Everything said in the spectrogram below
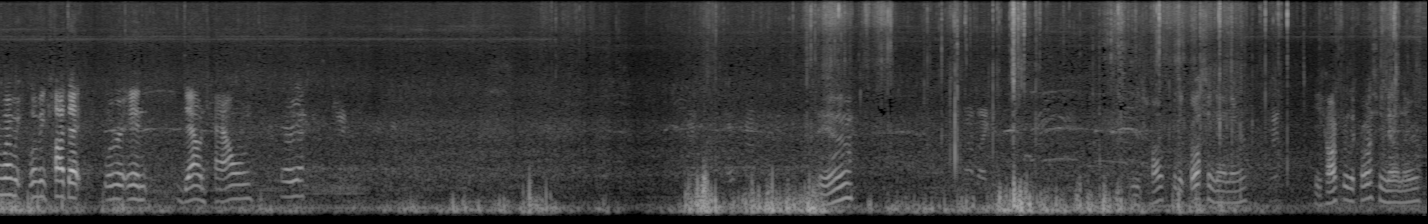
remember when we when we caught that? We were in downtown area. Yeah. He honked for the crossing down there. He honked for the crossing down there.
